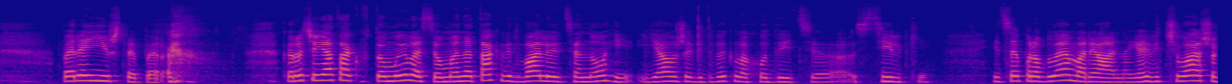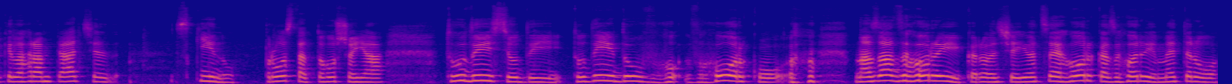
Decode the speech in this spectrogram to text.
Переїж тепер. Коротше, я так втомилася, у мене так відвалюються ноги, я вже відвикла ходити е, стільки. І це проблема реальна. Я відчуваю, що кілограм 5 скину. Просто того, що я туди-сюди, туди йду в, горку, назад з гори. Коротше, і оце горка з гори, метро.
